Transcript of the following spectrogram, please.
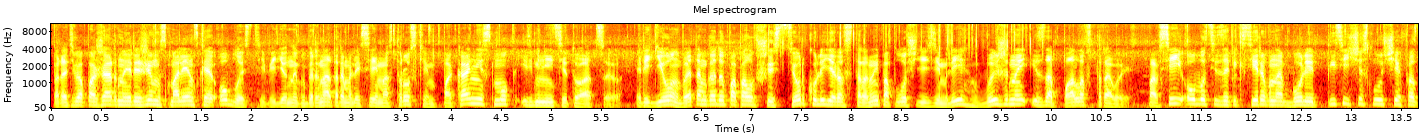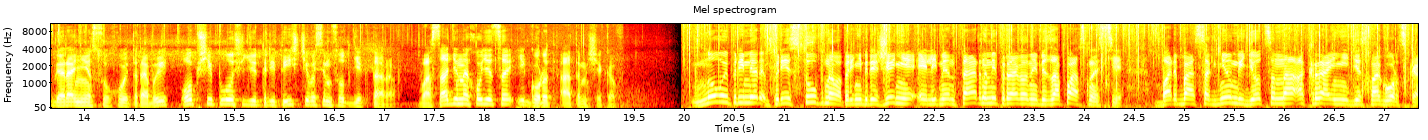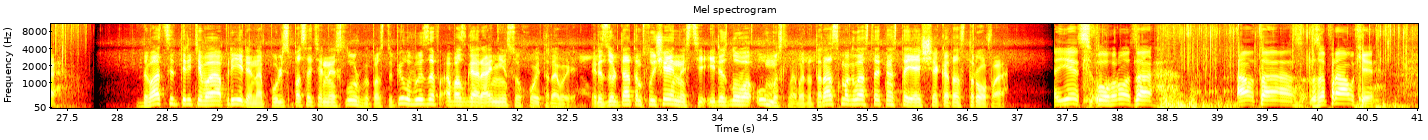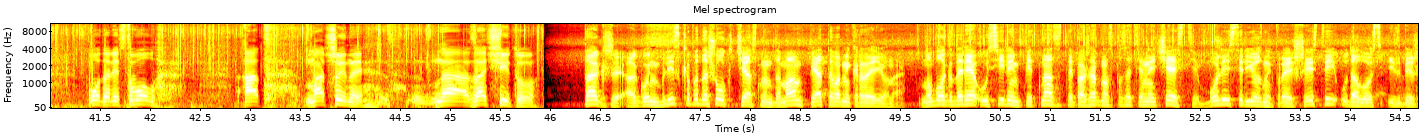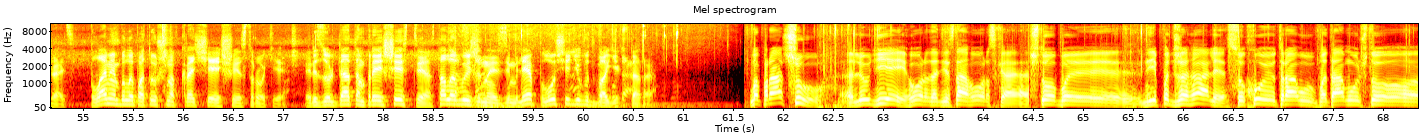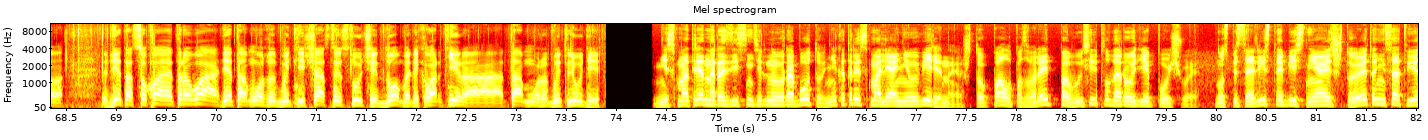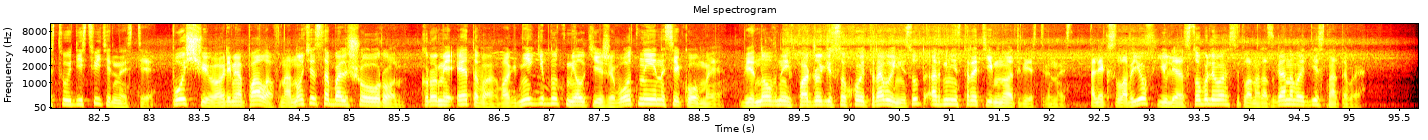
Противопожарный режим Смоленской области, введенный губернатором Алексеем Островским, пока не смог изменить ситуацию. Регион в этом году попал в шестерку лидеров страны по площади земли, выжженной из запалов травы. По всей области зафиксировано более тысячи случаев возгорания сухой травы общей площадью 3800 гектаров. В осаде находится и город атомщиков. Новый пример преступного пренебрежения элементарными правилами безопасности. Борьба с огнем ведется на окраине Десногорска. 23 апреля на пульс спасательной службы поступил вызов о возгорании сухой травы. Результатом случайности или злого умысла в этот раз могла стать настоящая катастрофа. Есть угроза автозаправки. Подали ствол от машины на защиту также огонь близко подошел к частным домам 5 микрорайона. Но благодаря усилиям 15-й пожарно-спасательной части более серьезных происшествий удалось избежать. Пламя было потушено в кратчайшие сроки. Результатом происшествия стала выжженная земля площадью в 2 гектара. Попрошу людей города Десногорска, чтобы не поджигали сухую траву, потому что где-то сухая трава, где-то может быть несчастный случай, дом или квартира, а там может быть люди. Несмотря на разъяснительную работу, некоторые смоляне уверены, что пал позволяет повысить плодородие почвы. Но специалисты объясняют, что это не соответствует действительности. Почве во время палов наносится большой урон. Кроме этого, в огне гибнут мелкие животные и насекомые. Виновные в поджоге сухой травы несут административную ответственность. Олег Соловьев, Юлия Соболева, Светлана Разганова, Десна ТВ.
